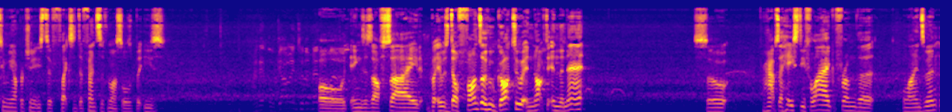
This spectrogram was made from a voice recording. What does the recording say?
too many opportunities to flex his defensive muscles, but he's... Oh, Ings is offside, but it was Dalfonso who got to it and knocked it in the net. So, perhaps a hasty flag from the linesman.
